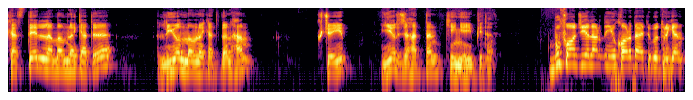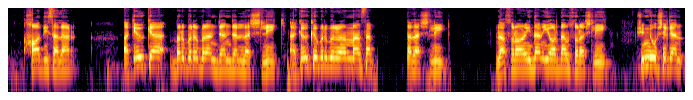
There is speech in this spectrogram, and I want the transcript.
Castella mamlakati Lyon mamlakatidan ham kuchayib, yer jihatdan kengayib ketadi. Bu fojialarda yuqorida aytib o'tirgan hodisalar aka-uka bir-biri bilan janjallashishlik, aka-uka bir-biri bilan mansab talashishlik, nasroniydan yordam so'rashlik, shunga o'xshagan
